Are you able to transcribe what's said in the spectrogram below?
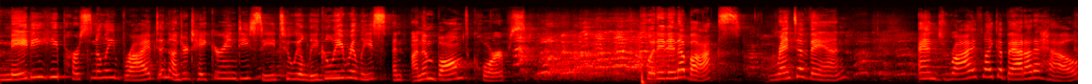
maybe he personally bribed an undertaker in DC to illegally release an unembalmed corpse, put it in a box, rent a van, and drive like a bat out of hell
